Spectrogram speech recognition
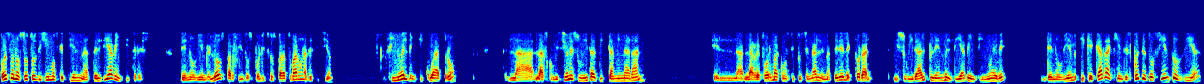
Por eso nosotros dijimos que tienen hasta el día 23 de noviembre los partidos políticos para tomar una decisión. sino el 24, las Comisiones Unidas dictaminarán la, la, reforma constitucional en materia electoral y subirá al Pleno el día 29 de noviembre y que cada quien después de 200 días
